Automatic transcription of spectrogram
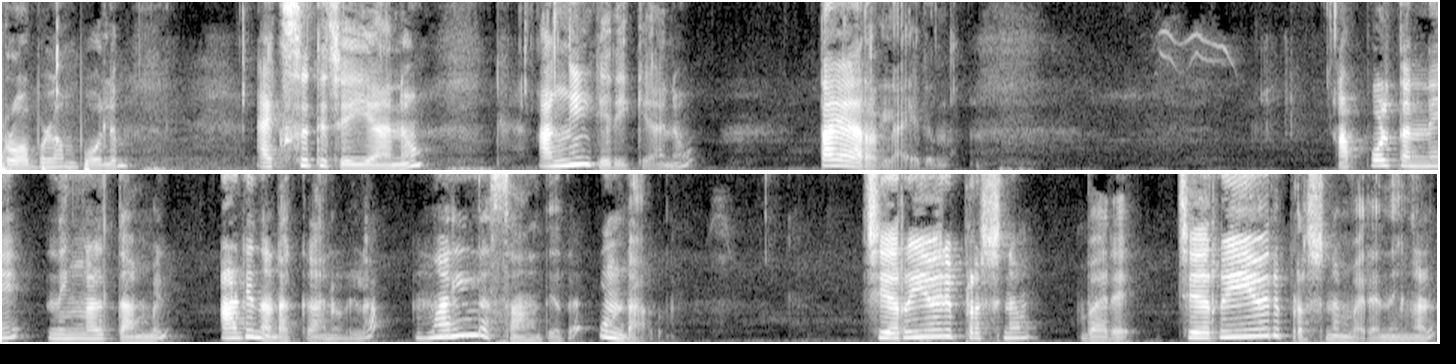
പ്രോബ്ലം പോലും അക്സെപ്റ്റ് ചെയ്യാനോ അംഗീകരിക്കാനോ തയ്യാറല്ലായിരുന്നു. അപ്പോൾ തന്നെ നിങ്ങൾ തമ്മിൽ അടി നടക്കാനുള്ള നല്ല സാധ്യത ഉണ്ടാകും. ചെറിയൊരു പ്രശ്നം വരെ ചെറിയൊരു പ്രശ്നം വരെ നിങ്ങൾ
